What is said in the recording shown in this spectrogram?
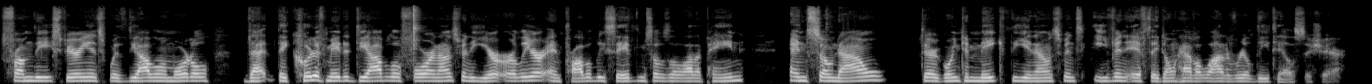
from the experience with Diablo Immortal that they could have made a Diablo 4 announcement a year earlier and probably saved themselves a lot of pain. And so now they're going to make the announcements even if they don't have a lot of real details to share.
